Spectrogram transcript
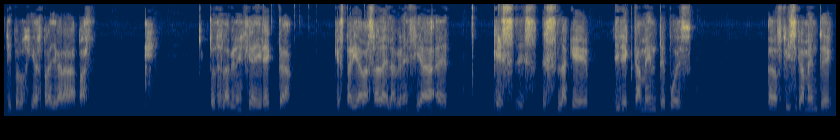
tipologías para llegar a la paz. Entonces la violencia directa, que estaría basada en la violencia eh, que es, es, la que directamente, pues, eh, físicamente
